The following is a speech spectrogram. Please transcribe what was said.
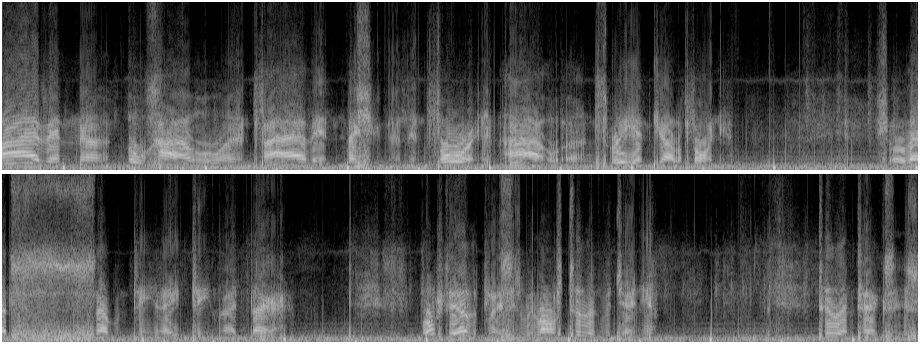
five in uh, Ohio, and five in Michigan, and four in Iowa, and three in California. So that's 17, 18 right there. Most of the other places, we lost two in Virginia, two in Texas,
